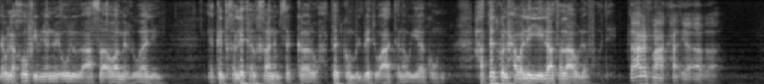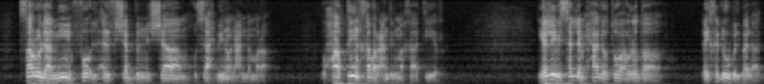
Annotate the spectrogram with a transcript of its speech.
لولا خوفي من إنه يقولوا عصى أوامر الوالي لكنت خليت هالخان مسكر وحطيتكم بالبيت وقعدت أنا وياكم. حطيتكم حوالي لا طلع ولا فوتة. بتعرف معك حق يا آغا. صاروا لامين فوق الألف شاب من الشام وساحبينهم على النمرة وحاطين خبر عند المخاتير. يلي بيسلم حاله طوع ورضا ليخلوه بالبلد.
